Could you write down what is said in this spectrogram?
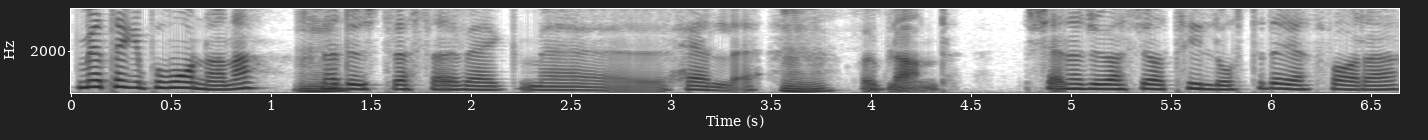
Men jag tänker på morgnarna när du stressar iväg med Helle mm. och ibland. Känner du att jag tillåter dig att vara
